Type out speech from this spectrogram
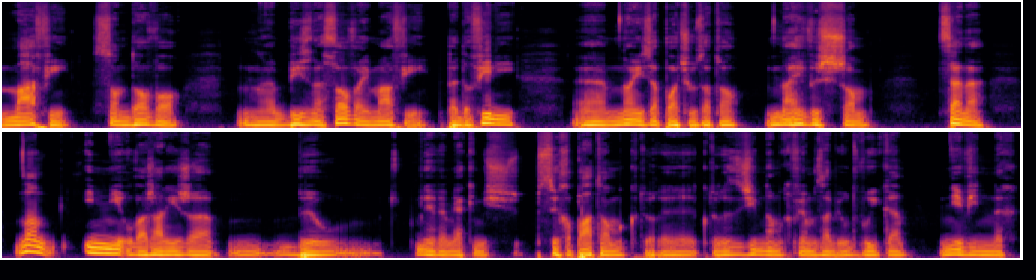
mafii sądowo-biznesowej, mafii pedofilii, no i zapłacił za to najwyższą cenę. No, inni uważali, że był, nie wiem, jakimś psychopatą, który, który z zimną krwią zabił dwójkę niewinnych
